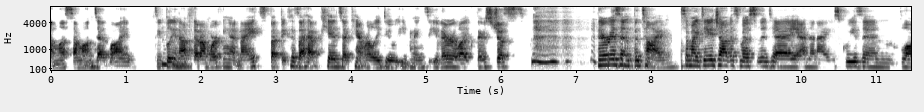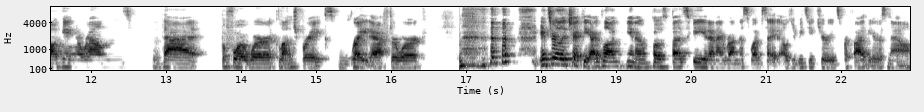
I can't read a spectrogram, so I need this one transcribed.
unless I'm on deadline deeply mm-hmm. enough that I'm working at nights. But because I have kids, I can't really do evenings either. Like there's just, there isn't the time. So my day job is most of the day. And then I squeeze in blogging around that before work, lunch breaks, right after work. it's really tricky. I blog, you know, both BuzzFeed and I run this website, LGBTQ Reads, for five years now.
